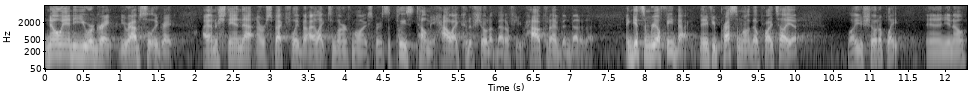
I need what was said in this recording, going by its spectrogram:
No, Andy, you were great. You were absolutely great. I understand that and I respectfully, but I like to learn from all my experiences. Please tell me how I could have showed up better for you. How could I have been better there? And get some real feedback. And if you press them on it, they'll probably tell you, well, you showed up late. And, you know,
